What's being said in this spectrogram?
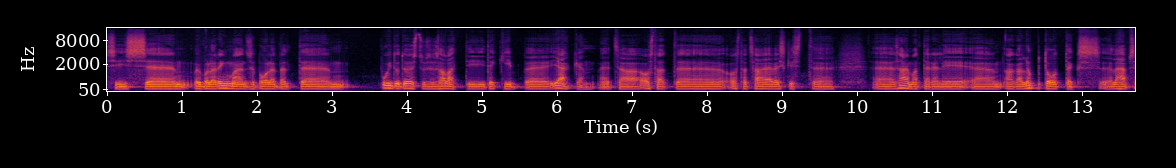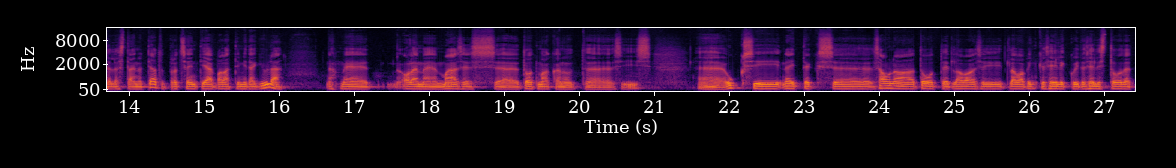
siis ähm, võib-olla ringmajanduse poole pealt ähm, puidutööstuses alati tekib äh, jääke, et sa ostad äh,, ostad saeveskist äh, saematerjali äh,, aga lõpptooteks läheb sellest ainult teatud protsent, jääb alati midagi üle noh, me oleme maja sees äh, tootma hakanud äh, siis äh, uksi näiteks, saunatooteid, lavasid, lavapinke, seelikuid ja sellist toodet,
